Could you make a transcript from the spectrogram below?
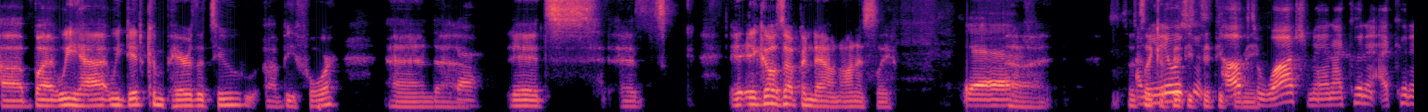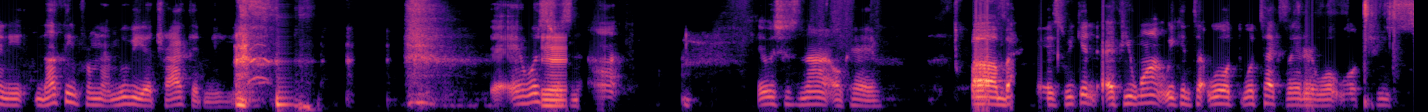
uh but we had we did compare the two uh, before and uh Yeah. It's it's it, it goes up and down honestly Yeah. uh so it's I like mean, a it was 50 just 50 tough to watch, man. I couldn't, I couldn't eat. Nothing from that movie attracted me. it it was Yeah. just not. It was just not okay. Um, but anyways, we can, if you want, we can. T- we'll we'll text later. We'll we'll choose.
